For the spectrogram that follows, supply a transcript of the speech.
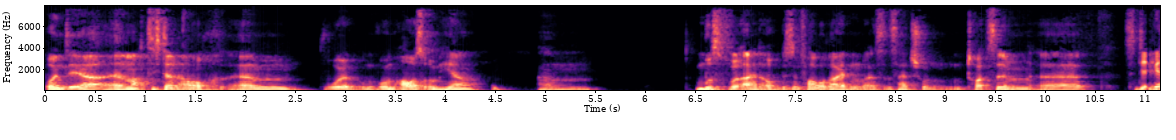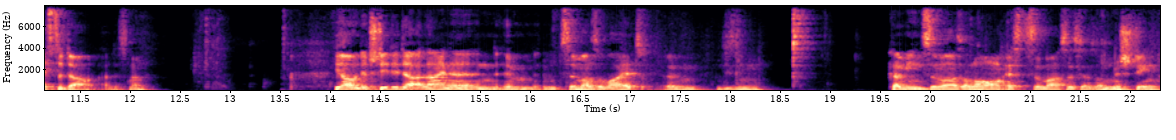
Und er äh, macht sich dann auch ähm, wohl irgendwo im Haus umher. Ähm, muss wohl halt auch ein bisschen vorbereiten, weil es ist halt schon trotzdem, äh, sind ja Gäste da und alles, ne? Ja, und jetzt steht ihr da alleine in, im, im Zimmer soweit, in diesem Kaminzimmer, Salon, Esszimmer, es ist ja so ein Mischding.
